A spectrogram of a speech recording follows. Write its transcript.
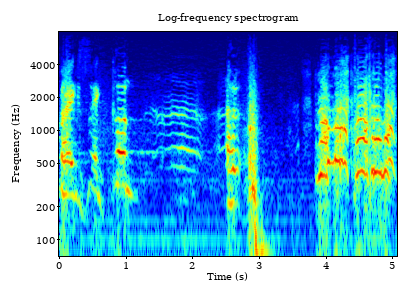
Brengsekon. Roma! Rawat Roma!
